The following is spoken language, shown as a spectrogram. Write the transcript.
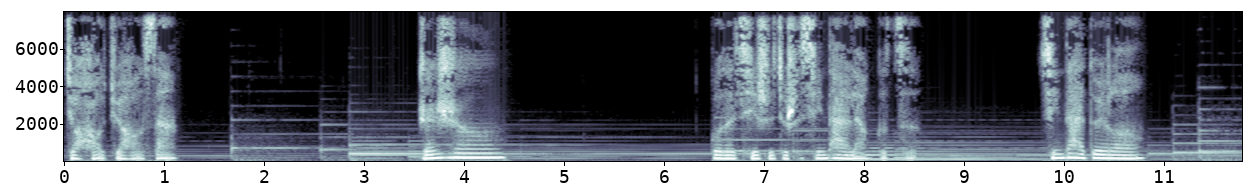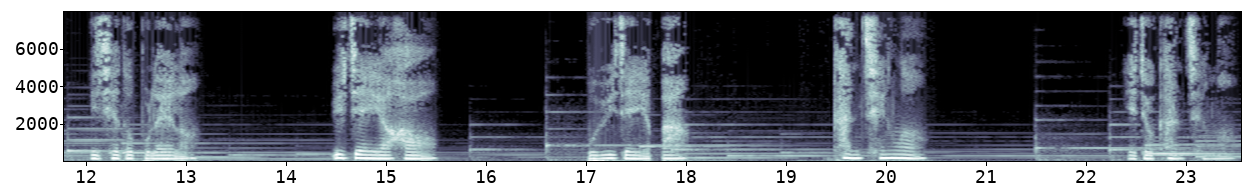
就好聚好散。人生过的其实就是心态两个字，心态对了，一切都不累了。遇见也好，不遇见也罢，看清了。也就看清了。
